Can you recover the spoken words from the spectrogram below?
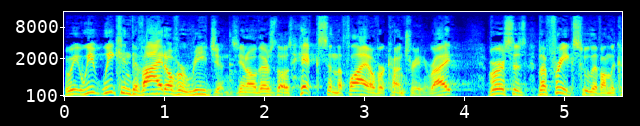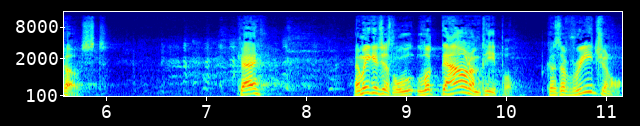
We, we, we can divide over regions. You know, there's those hicks in the flyover country, right? Versus the freaks who live on the coast. Okay? And we can just look down on people because of regional,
